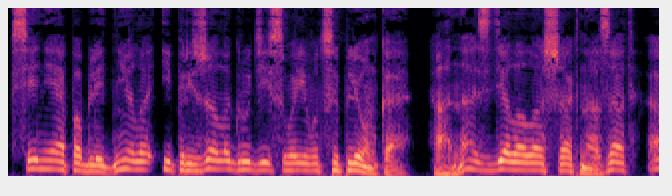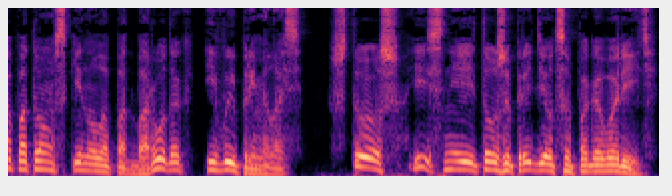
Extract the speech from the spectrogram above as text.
Ксения побледнела и прижала к груди своего цыпленка. Она сделала шаг назад, а потом вскинула подбородок и выпрямилась. Что ж, и с ней тоже придется поговорить.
